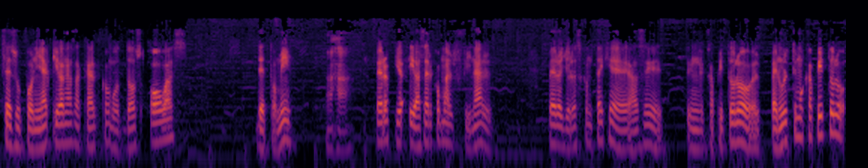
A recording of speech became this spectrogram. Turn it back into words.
se suponía que iban a sacar como dos ovas de Tomi, Ajá. pero que iba a ser como al final. Pero yo les conté que hace, en el capítulo, el penúltimo capítulo,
